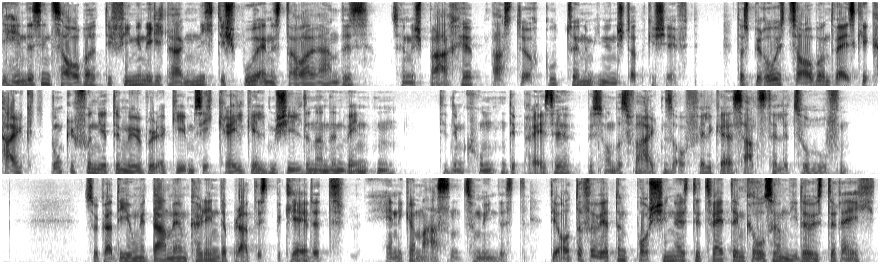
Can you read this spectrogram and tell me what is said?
Die Hände sind sauber, die Fingernägel tragen nicht die Spur eines Trauerrandes, seine Sprache passte auch gut zu einem Innenstadtgeschäft. Das Büro ist sauber und weiß gekalkt, dunkel furnierte Möbel ergeben sich grellgelben Schildern an den Wänden, die dem Kunden die Preise besonders verhaltensauffälliger Ersatzteile zurufen. Sogar die junge Dame am Kalenderblatt ist bekleidet, einigermaßen zumindest. Die Autoverwertung Poschinger ist die zweite im Großraum Niederösterreich,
